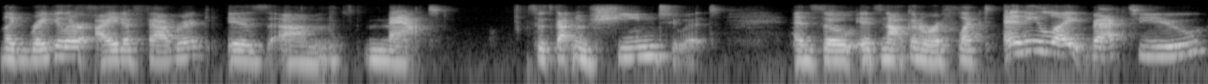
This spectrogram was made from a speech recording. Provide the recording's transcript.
like regular Aida fabric is um, matte, so it's got no sheen to it. And so it's not going to reflect any light back to you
